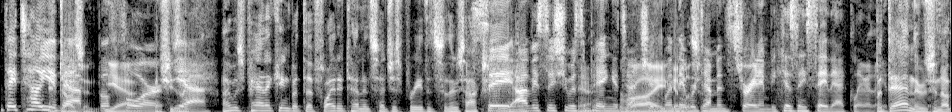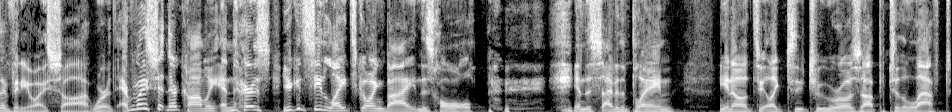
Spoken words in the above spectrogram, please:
They tell you It that doesn't. before. Yeah. And she's yeah. like, I was panicking, but the flight attendant said just breathe it. So there's oxygen. See, obviously she wasn't Yeah. paying attention Right, when yeah, they were demonstrating because they say that clearly. But then there's another video I saw where everybody's sitting there calmly, and there's you can see lights going by in this hole in the side of the plane. You know, to like two, two rows up to the left.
